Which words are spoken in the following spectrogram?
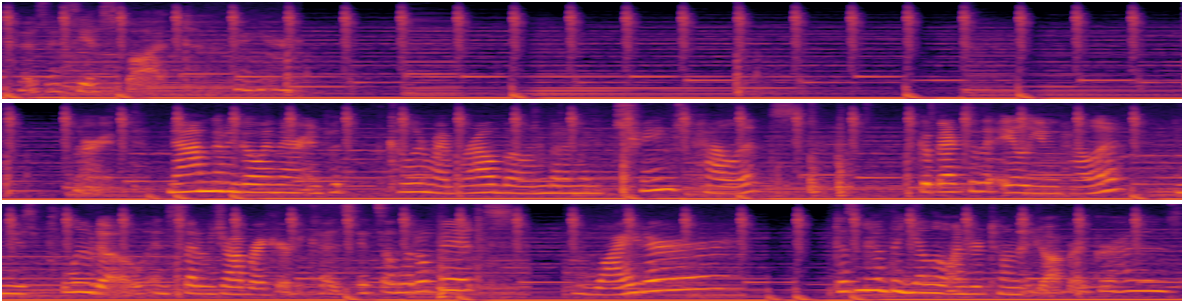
because I see a spot right here. Alright, now I'm gonna go in there and put color my brow bone, but I'm gonna change palettes. Go back to the Alien palette and use Pluto instead of Jawbreaker because it's a little bit wider. It doesn't have the yellow undertone that Jawbreaker has.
